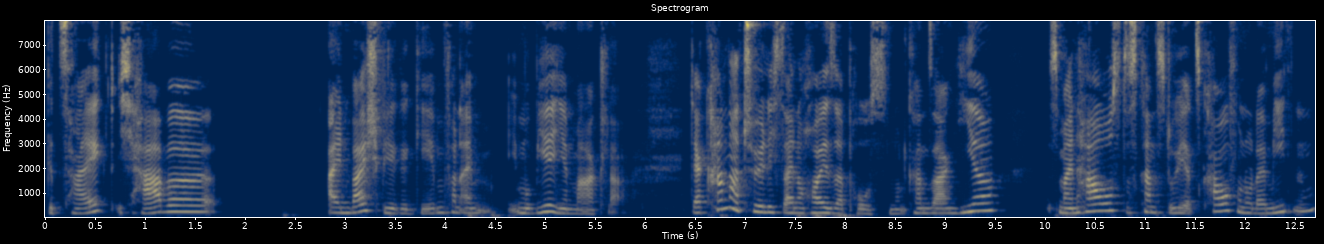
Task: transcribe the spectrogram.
gezeigt. Ich habe ein Beispiel gegeben von einem Immobilienmakler. Der kann natürlich seine Häuser posten und kann sagen, hier ist mein Haus, das kannst du jetzt kaufen oder mieten.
